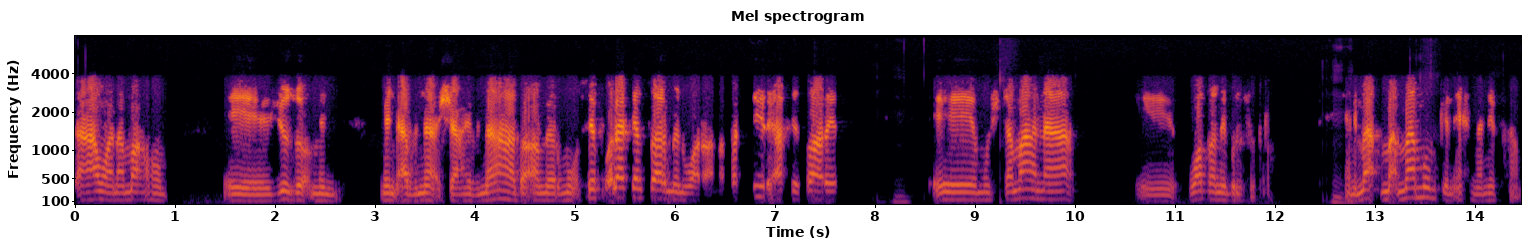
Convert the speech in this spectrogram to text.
تعاون معهم إيه، جزء من من أبناء شعبنا هذا أمر مؤسف ولكن صار من ورانا. تقدير أخي طارق إيه، مجتمعنا إيه، وطني بالفطرة. يعني ما ما ممكن إحنا نفهم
